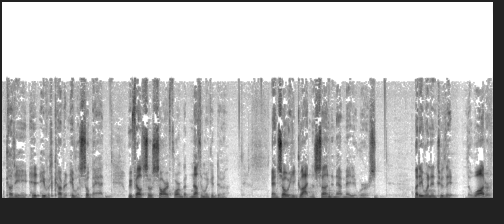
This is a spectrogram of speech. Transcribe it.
because he, he was covered. It was so bad. We felt so sorry for him, but nothing we could do. And so he got in the sun, and that made it worse. But he went into the, the water,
